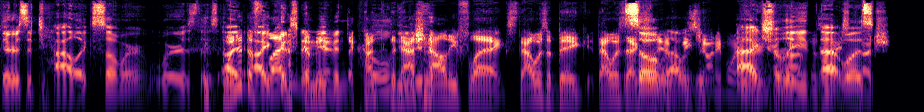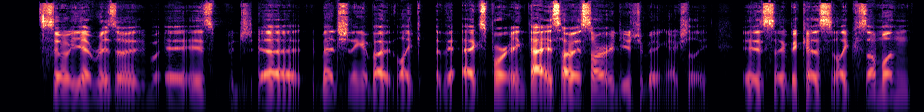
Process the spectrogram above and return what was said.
there's, there's italics somewhere. Where is this? When I, did the I flags couldn't come in? even The, coun- told the nationality flags. That was a big. That was So- actually a That big was a- Johnny boy. actually, a that nice was- touch. So yeah, Rizzo is uh, mentioning about like the exporting. That is how I started YouTubing. Actually, is uh, because like someone,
